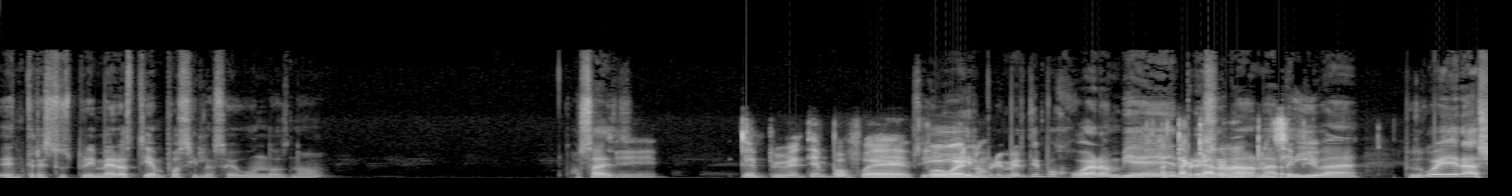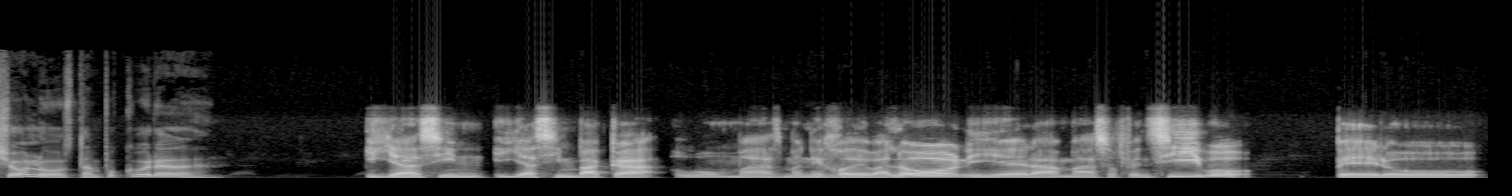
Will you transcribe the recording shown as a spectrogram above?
entre sus primeros tiempos y los segundos, ¿no? O sea, el primer tiempo fue, fue bueno. El primer tiempo jugaron bien, Atacaron presionaron arriba. Pues, güey, era Cholos, tampoco era. Y ya sin, y ya sin vaca hubo más manejo de balón y era más ofensivo. Pero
